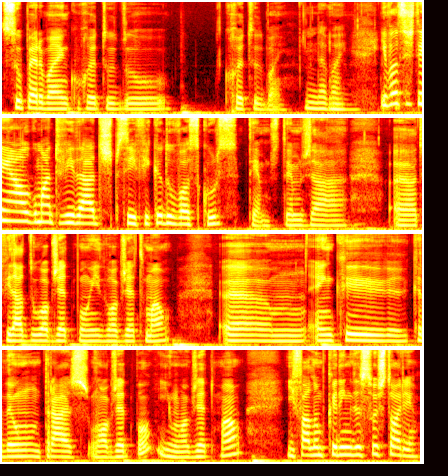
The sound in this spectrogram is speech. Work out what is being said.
super bem, correu tudo. Correu tudo bem. Ainda bem. E vocês têm alguma atividade específica do vosso curso? Temos, temos já a atividade do objeto bom e do objeto mau, hum, em que cada um traz um objeto bom e um objeto mau e fala um bocadinho da sua história.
